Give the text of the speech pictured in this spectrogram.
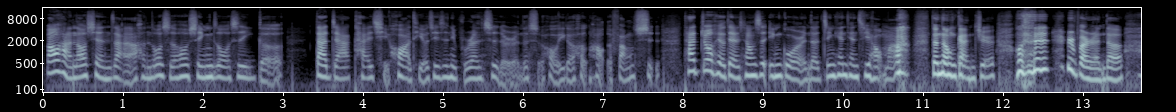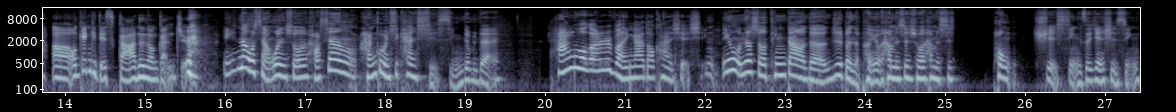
包含到现在啦，很多时候星座是一个大家开启话题，尤其是你不认识的人的时候，一个很好的方式。它就有点像是英国人的“今天天气好吗” 的那种感觉，或是日本人的“呃 o g e n k i d e s k a 那种感觉。诶，那我想问说，好像韩国人是看血型，对不对？韩国跟日本应该都看血型，嗯因为我那时候听到的日本的朋友，他们是说他们是碰血型这件事情。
